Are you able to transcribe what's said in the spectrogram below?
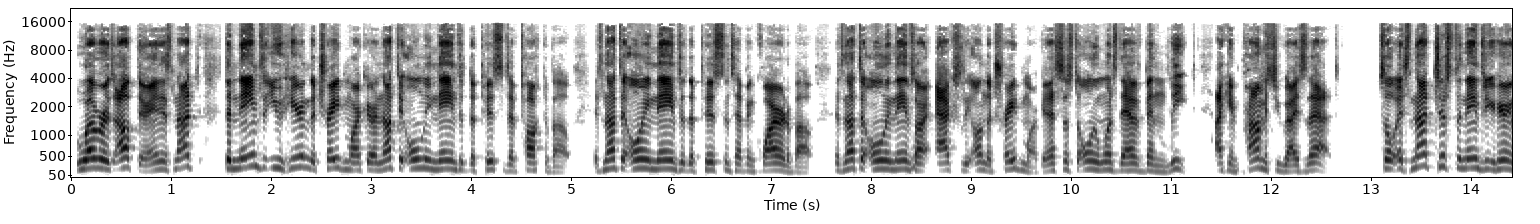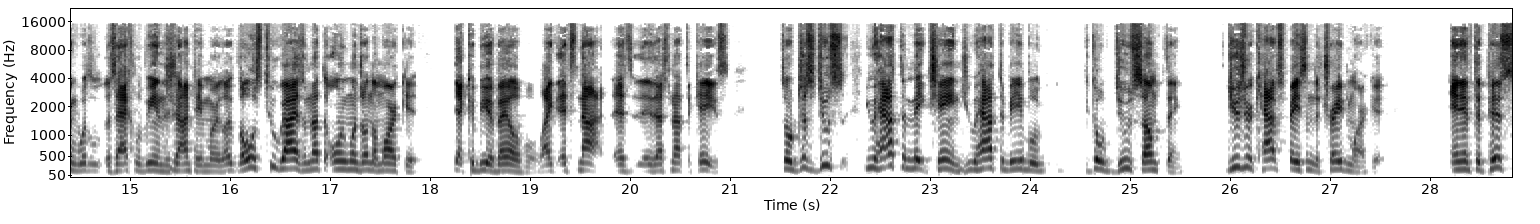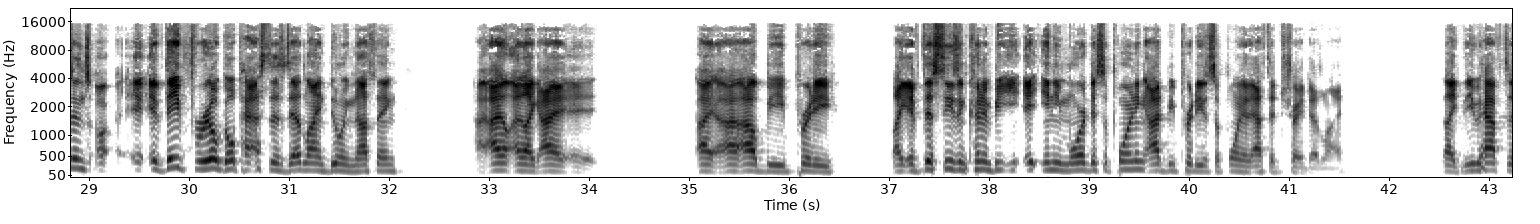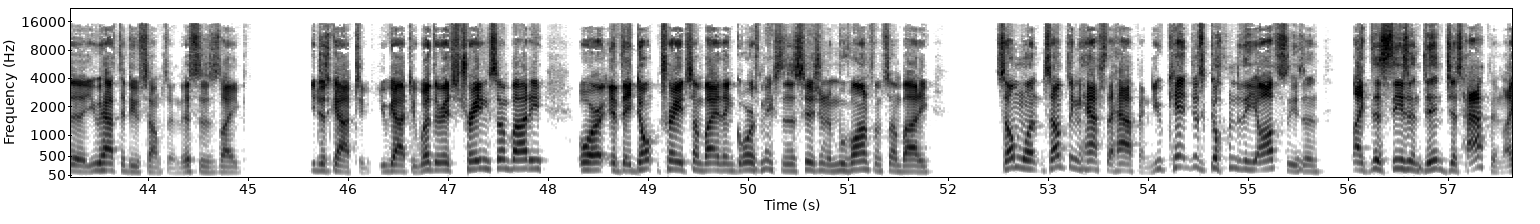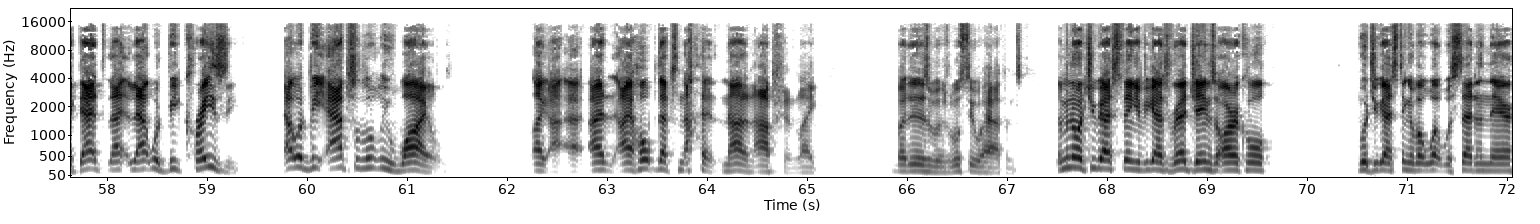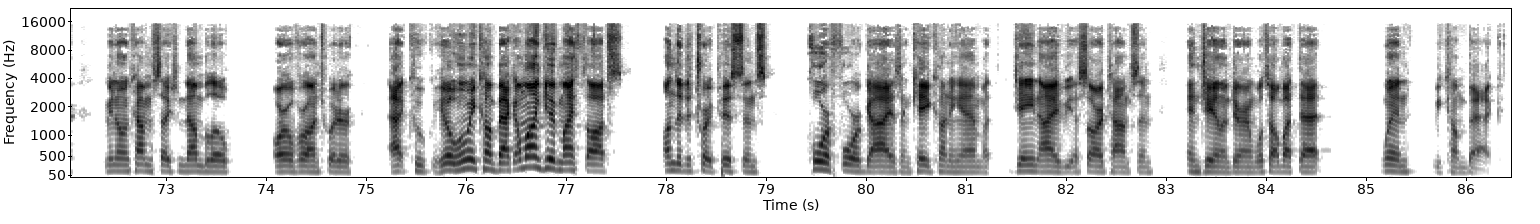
whoever is out there. And it's not the names that you hear in the trade market are not the only names that the Pistons have talked about. It's not the only names that the Pistons have inquired about. It's not the only names that are actually on the trade market. That's just the only ones that have been leaked. I can promise you guys that. So it's not just the names you're hearing with Zach LaVine and DeJounte Murray. Like those two guys are not the only ones on the market that could be available. Like it's not. It's, that's not the case. So just do. You have to make change. You have to be able go do something. Use your cap space in the trade market. And if the Pistons are, if they for real go past this deadline doing nothing, I, I like I, I I'll be pretty like if this season couldn't be any more disappointing, I'd be pretty disappointed after the trade deadline. Like you have to you have to do something. This is like you just got to. You got to. Whether it's trading somebody or if they don't trade somebody, then Gores makes the decision to move on from somebody. Someone something has to happen. You can't just go into the offseason like this season didn't just happen. Like that that that would be crazy. That would be absolutely wild. Like I I, I hope that's not not an option. Like, but it is we'll see what happens. Let me know what you guys think. If you guys read James' article, what you guys think about what was said in there. Let me know in the comment section down below or over on Twitter at Kuka Hill. When we come back, I'm gonna give my thoughts on the Detroit Pistons core four guys and Cade Cunningham, uh, Jane Ivey, Ausar Thompson, and Jalen Duren. We'll talk about that when we come back.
